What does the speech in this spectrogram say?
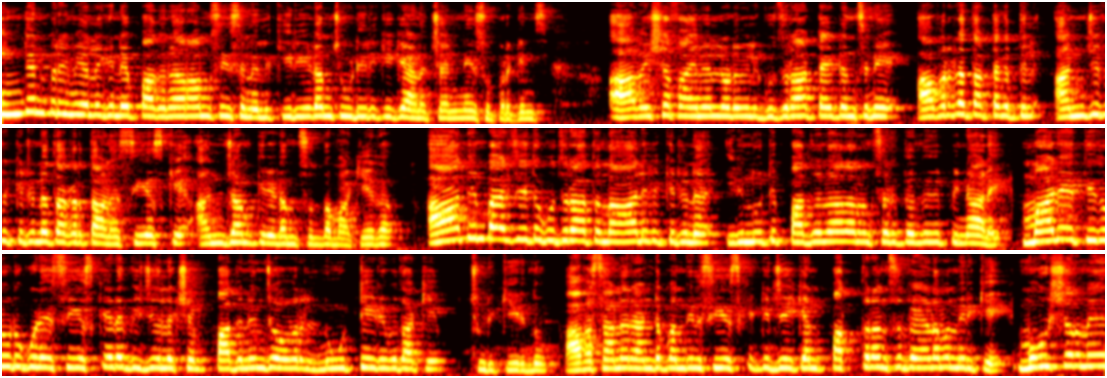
ഇന്ത്യൻ പ്രീമിയർ ലീഗിന്റെ പതിനാറാം സീസണിൽ കിരീടം ചൂടിയിരിക്കുകയാണ് ചെന്നൈ സൂപ്പർ കിങ്സ്. ആവേശ ഫൈനലിനൊടുവിൽ ഗുജറാത്ത് ടൈറ്റൻസിനെ അവരുടെ തട്ടകത്തിൽ അഞ്ച് വിക്കറ്റിന് തകർത്താണ് സി എസ് കെ അഞ്ചാം കിരീടം സ്വന്തമാക്കിയത്. ആദ്യം ബാറ്റ് ചെയ്ത ഗുജറാത്ത് നാല് വിക്കറ്റിന് ഇരുന്നൂറ്റി പതിനാറ് റൺസ് എടുത്തതിന് പിന്നാലെ മഴ എത്തിയതോടുകൂടി സി എസ് കെയുടെ വിജയലക്ഷ്യം പതിനഞ്ച് ഓവറിൽ നൂറ്റി എഴുപതാക്കി ചുരുക്കിയിരുന്നു. അവസാന രണ്ട് പന്തിൽ സി എസ് കെക്ക് ജയിക്കാൻ പത്ത് റൺസ് വേണമെന്നിരിക്കെ മോഹിത് ശർമ്മയെ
